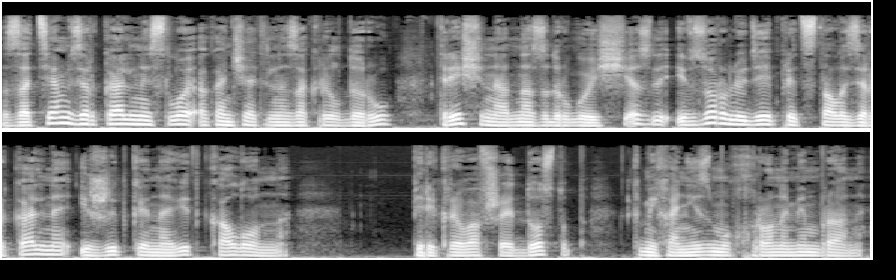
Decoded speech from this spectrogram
Затем зеркальный слой окончательно закрыл дыру, трещины одна за другой исчезли, и взору людей предстала зеркальная и жидкая на вид колонна, перекрывавшая доступ к механизму хрономембраны.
